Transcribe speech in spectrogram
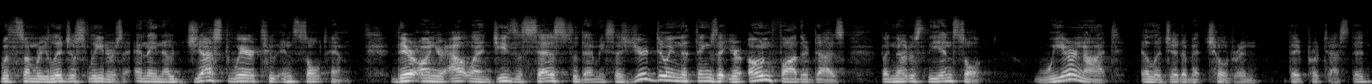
with some religious leaders, and they know just where to insult him. There on your outline, Jesus says to them, He says, You're doing the things that your own father does. But notice the insult. We are not illegitimate children, they protested.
